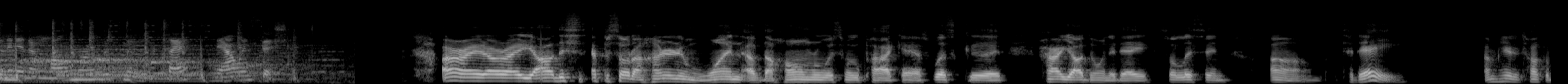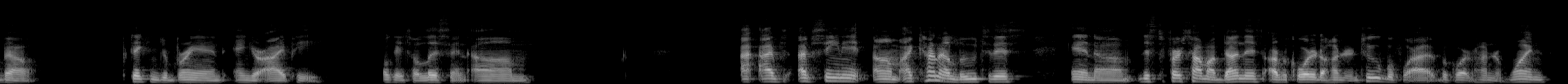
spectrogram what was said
tuning in to Homeroom with Smooth. Class is now in session. All right, all right, y'all. This is episode 101 of the Homeroom with Smooth podcast. What's good? How are y'all doing today? So listen, um, today I'm here to talk about protecting your brand and your IP. Okay, so listen, um, I, I've I've seen it. Um, I kind of allude to this, and um, this is the first time I've done this. I recorded 102 before I recorded 101.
